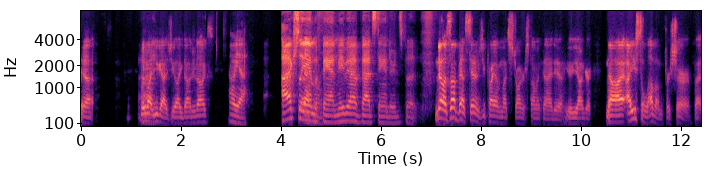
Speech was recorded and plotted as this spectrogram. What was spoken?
yeah. What All about right. you guys? Do you like Dodger dogs? Oh yeah. I actually Definitely. am a fan. Maybe I have bad standards, but no, it's not bad standards. You probably have a much stronger stomach than I do. You're younger. No, I, I, used to love them for sure, but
